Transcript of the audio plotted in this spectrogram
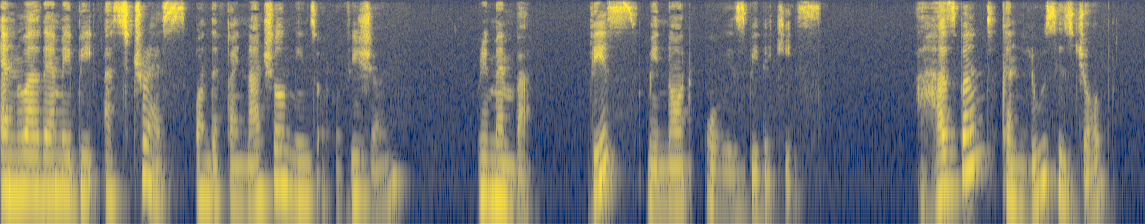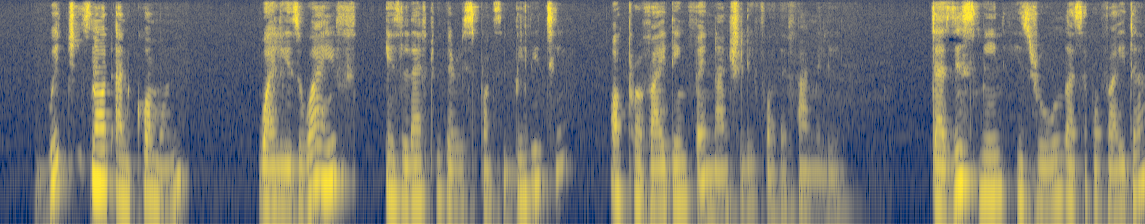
And while there may be a stress on the financial means of provision, remember this may not always be the case. A husband can lose his job, which is not uncommon, while his wife is left with the responsibility of providing financially for the family. Does this mean his role as a provider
